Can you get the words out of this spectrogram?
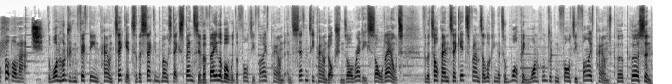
a football match. The £115 tickets are the second most expensive available, with the £45 and £70 options already sold out. For the top end tickets, fans are looking at a whopping £145 per person.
